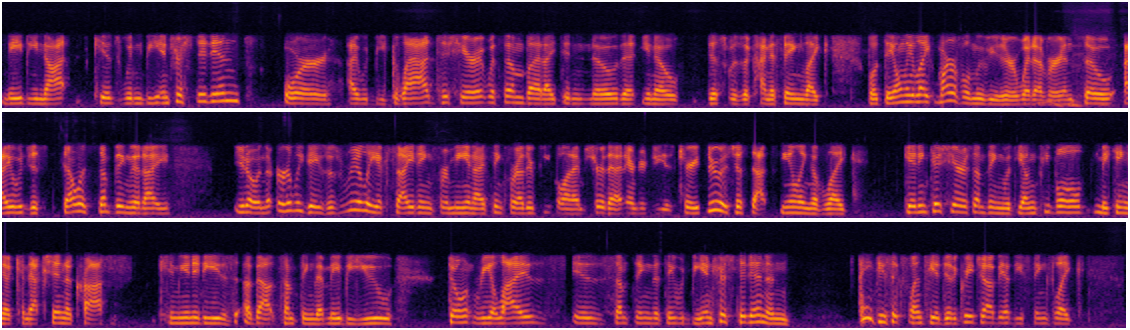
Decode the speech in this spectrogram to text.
maybe not kids wouldn't be interested in, or I would be glad to share it with them, but I didn't know that, you know, this was a kind of thing like, but they only like Marvel movies or whatever. And so I would just, that was something that I, you know, in the early days was really exciting for me, and I think for other people, and I'm sure that energy is carried through. Is just that feeling of like getting to share something with young people, making a connection across communities about something that maybe you don't realize is something that they would be interested in. And I think 826 Valencia did a great job. They had these things like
